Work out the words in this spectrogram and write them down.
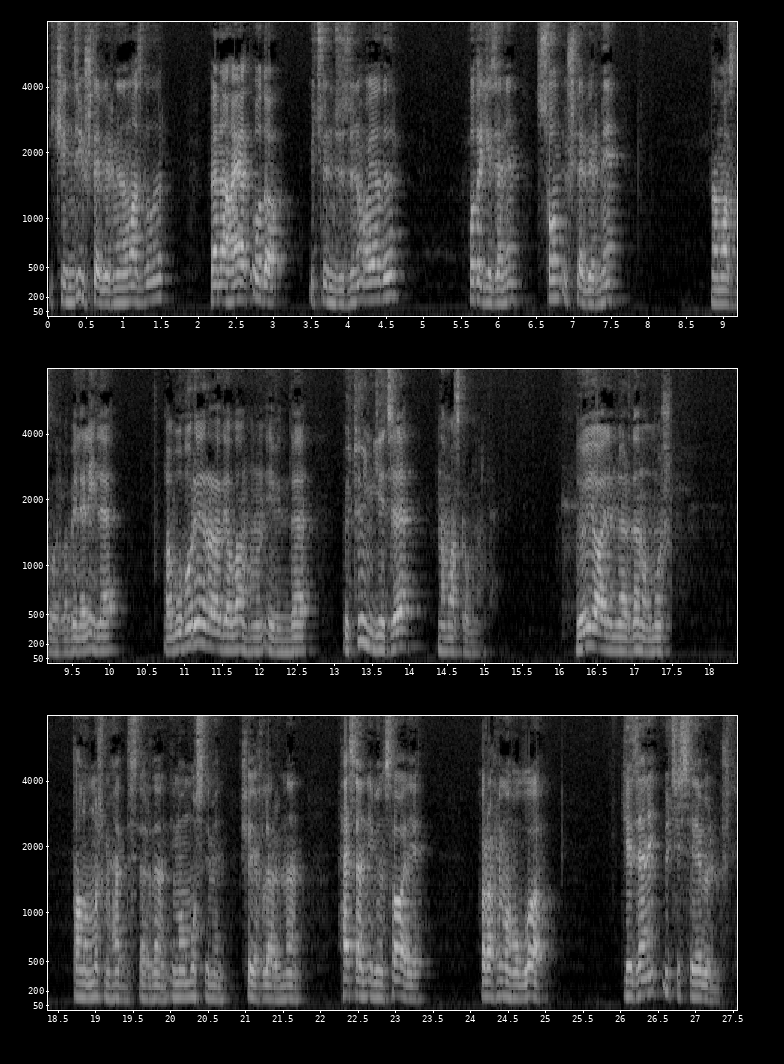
ikinci üçdə birini namaz qılır və nəhayət o da üçüncüsünü oyadır, o da gecənin son üçdə birini namaz qılır və beləliklə Abu Hureyra radiyallahu anh'ın evində bütün gecə namaz qılınırdı. Böyük alimlərdən olmuş, tanınmış mühəddislərdən, İmam Muslimin şeyxlərindən Həsən ibn Salih rahiməhullah gecəni üç hissəyə bölmüşdü.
